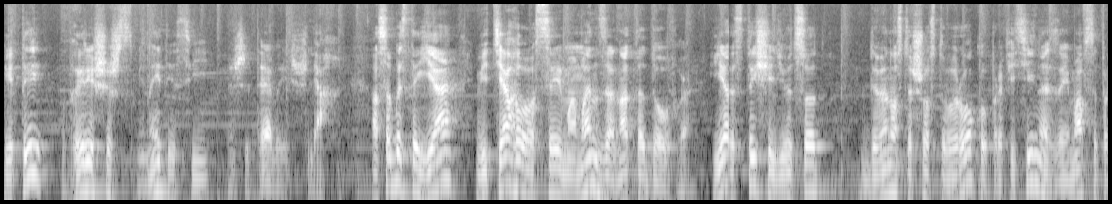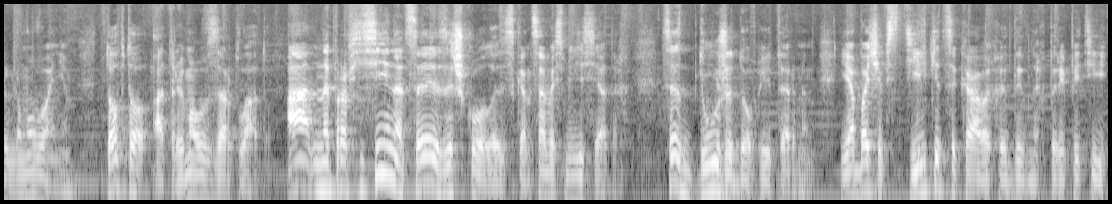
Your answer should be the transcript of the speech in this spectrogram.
і ти вирішиш змінити свій життєвий шлях. Особисто я відтягував цей момент занадто довго. Я з 1996 року професійно займався програмуванням, тобто отримував зарплату. А непрофесійно це зі школи з кінця 80-х. Це дуже довгий термін. Я бачив стільки цікавих і дивних перипетій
